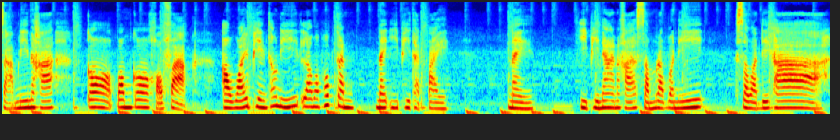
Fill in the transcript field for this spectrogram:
13 นี้นะคะ ก็ป้อมก็ขอฝากเอาไว้เพียงเท่านี้เรามาพบกันใน EP ถัดไปใน EP หน้านะคะสำหรับวันนี้ สวัสดีค่ะ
